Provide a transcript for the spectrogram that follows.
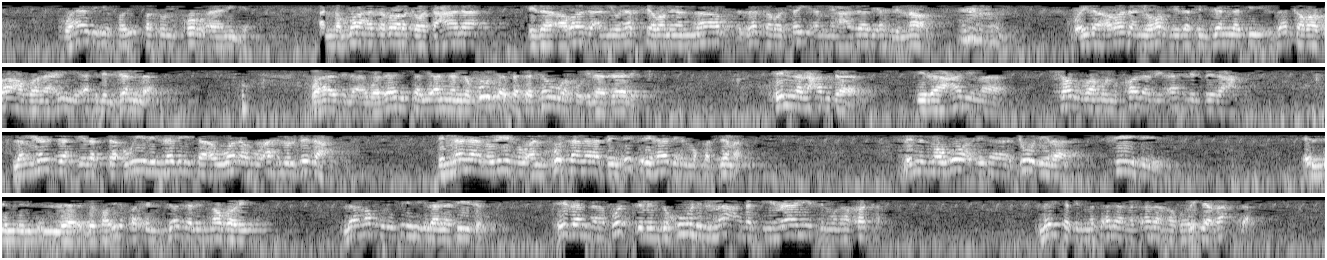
وهذه طريقة قرآنية. أن الله تبارك وتعالى إذا أراد أن ينفر من النار ذكر شيئا من عذاب أهل النار. وإذا أراد أن يرغب في الجنة ذكر بعض نعيم أهل الجنة. وذلك لأن النفوس تتشوق إلى ذلك. إن العبد إذا علم شر منقلب أهل البدع لم يلجأ إلى التأويل الذي تأوله أهل البدع. إننا نريد أنفسنا بذكر هذه المقدمة. لأن الموضوع إذا جودل فيه بطريقة الجدل النظري لا نصل فيه إلى نتيجة. إذا لابد من دخول المعنى الإيماني في المناقشة. ليست المسألة مسألة نظرية بحتة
